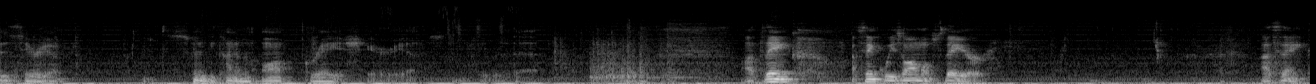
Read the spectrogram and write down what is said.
this area. This is going to be kind of an off grayish area. So get rid of that. I think, I think we's almost there. I think.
